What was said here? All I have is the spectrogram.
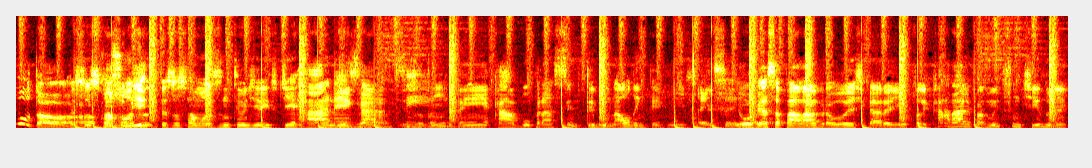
voltar Pessoas a consumir. famosas, pessoas famosas não têm o direito de errar, né, Exato, cara? Sim. Não tem, acabou pra sempre. Tribunal da internet. É isso aí. Eu ouvi né? essa palavra hoje, cara, e eu falei, caralho, faz muito sentido, né?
